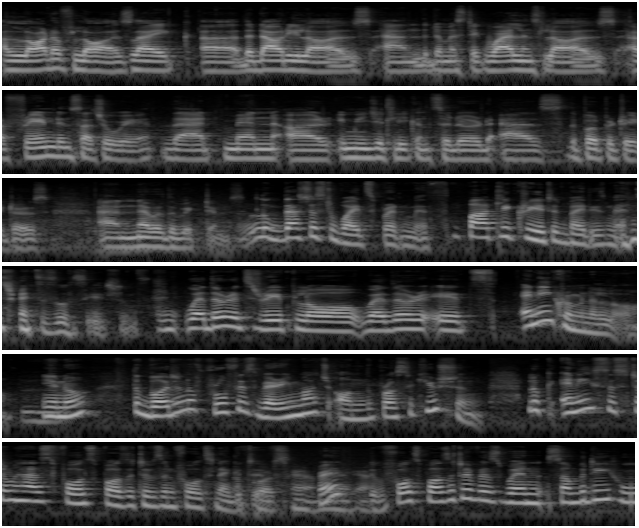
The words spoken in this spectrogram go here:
a lot of laws, like uh, the dowry laws and the domestic violence laws, are framed in such a way that men are immediately considered as the perpetrators and never the victims. Look, that's just a widespread myth, partly created by these men's rights associations. Whether it's rape law, whether it's any criminal law, you know, the burden of proof is very much on the prosecution. Look, any system has false positives and false negatives, yeah, right? yeah, yeah. False positive is when somebody who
